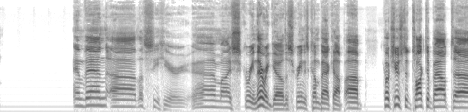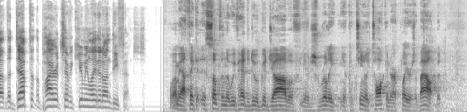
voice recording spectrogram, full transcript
and then uh, let's see here. Uh, my screen. There we go. The screen has come back up. Uh, Coach Houston talked about uh, the depth that the Pirates have accumulated on defense. Well, I mean, I think it's something that we've had to do a good job of, you know, just really, you know, continually talking to our players about. But,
